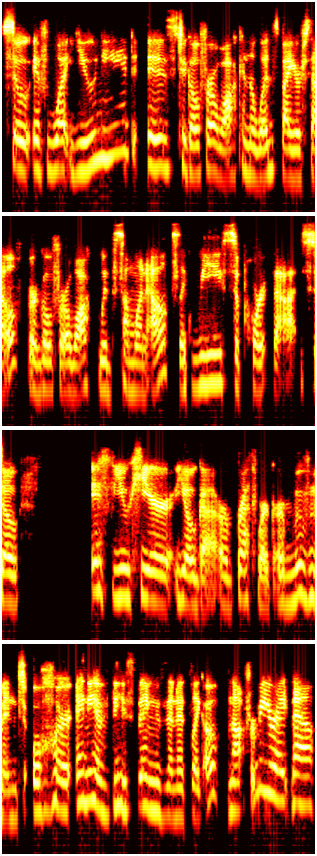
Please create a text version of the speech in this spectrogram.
So if what you need is to go for a walk in the woods by yourself or go for a walk with someone else, like we support that. So if you hear yoga or breath work or movement or any of these things and it's like, oh, not for me right now,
